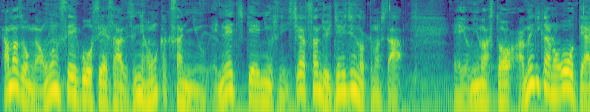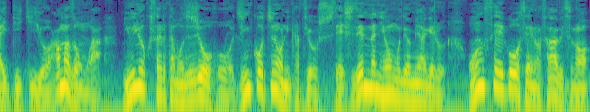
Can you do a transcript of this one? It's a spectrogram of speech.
アマゾンが音声合成サービスに本格参入。NHK ニュースに7月31日に載ってました。読みますと、アメリカの大手 IT 企業アマゾンは入力された文字情報を人工知能に活用して自然な日本語で読み上げる音声合成のサービスの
